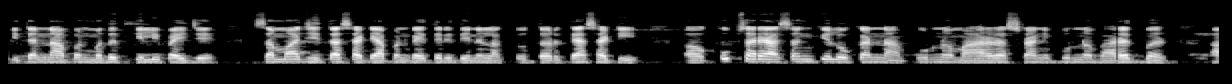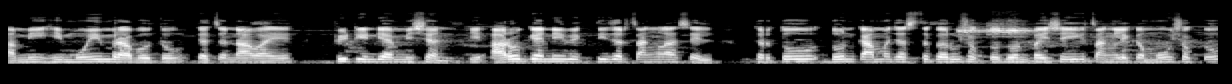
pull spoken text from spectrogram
की त्यांना आपण मदत केली पाहिजे. समाज हितासाठी आपण काहीतरी देणं लागतो. तर त्यासाठी खूप साऱ्या असंख्य लोकांना पूर्ण महाराष्ट्र आणि पूर्ण भारतभर आम्ही ही मोहीम राबवतो. त्याचं नाव आहे फिट इंडिया मिशन. की आरोग्याने व्यक्ती जर चांगला असेल तर तो दोन कामं जास्त करू शकतो. दोन पैसेही चांगले कमवू शकतो.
